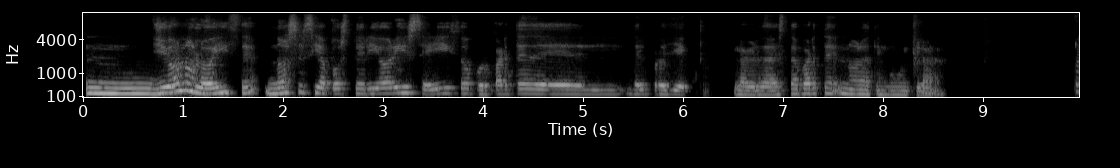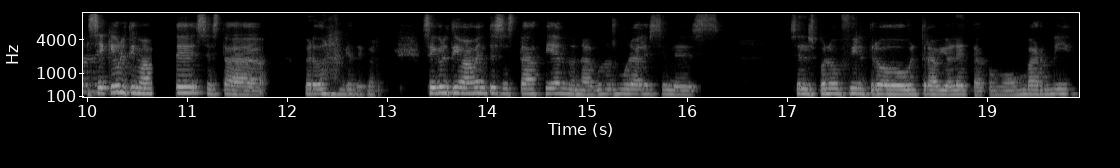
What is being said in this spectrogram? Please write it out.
Mm, yo no lo hice, no sé si a posteriori se hizo por parte del, del proyecto. La verdad, esta parte no la tengo muy clara. Sé que últimamente se está, perdona que te corte, sé que últimamente se está haciendo en algunos murales se les, se les pone un filtro ultravioleta como un barniz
